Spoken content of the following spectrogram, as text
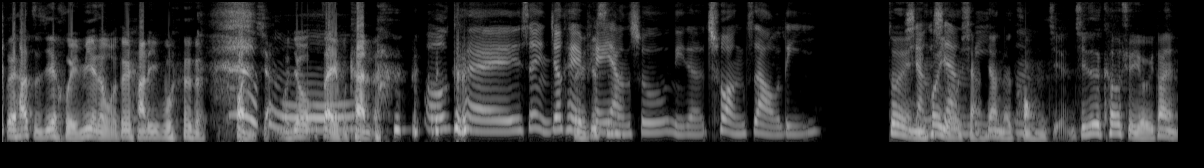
对他直接毁灭了我对哈利波特的幻想，我就再也不看了。OK，所以你就可以培养出你的创造力。对，你会有想象的空间。其实科学有一段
